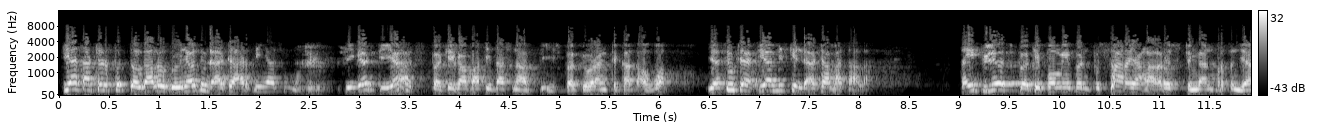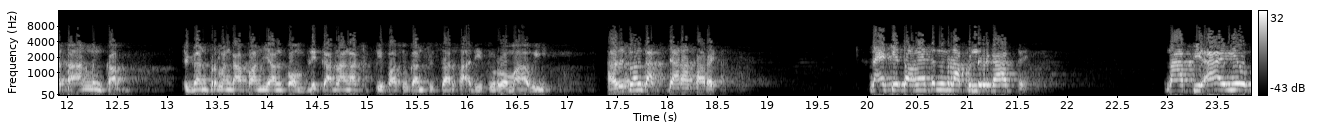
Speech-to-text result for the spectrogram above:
Dia sadar betul kalau dunia itu tidak ada artinya semua. Sehingga dia sebagai kapasitas nabi, sebagai orang dekat Allah, ya sudah dia miskin, tidak ada masalah. Tapi beliau sebagai pemimpin besar yang harus dengan persenjataan lengkap, dengan perlengkapan yang komplit karena ngadepi pasukan besar saat itu Romawi, harus lengkap secara syariat. Nah, cetongnya itu ngerap bener kabeh. Nabi Ayub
